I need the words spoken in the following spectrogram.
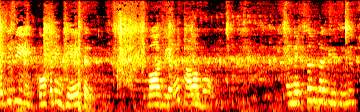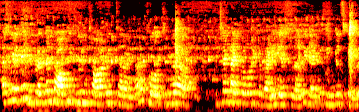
వచ్చేసి ఓపెనింగ్ గేట్ బాగుంది కదా? చాలా బాగుంది. అండ్ నెక్స్ట్ వచ్చేసరికి ఇది సింగిల్ అసలు అయితే ఇది ప్రజెంట్ ఆఫీస్ గురించి ఆర్డర్ ఇచ్చారంట. సో చిన్న కిచెన్ టైప్లో కూడా ఇక్కడ రెడీ చేస్తున్నారు. ఇదైతే సింగిల్ స్టేజ్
